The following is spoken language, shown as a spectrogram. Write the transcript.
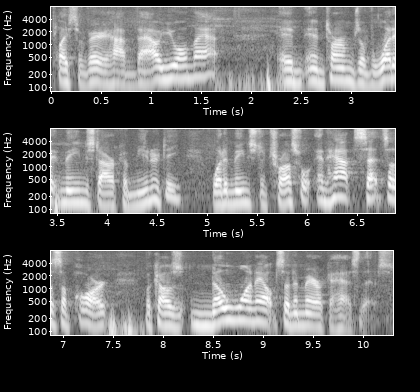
place of very high value on that in, in terms of what it means to our community, what it means to Trussville, and how it sets us apart because no one else in America has this.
